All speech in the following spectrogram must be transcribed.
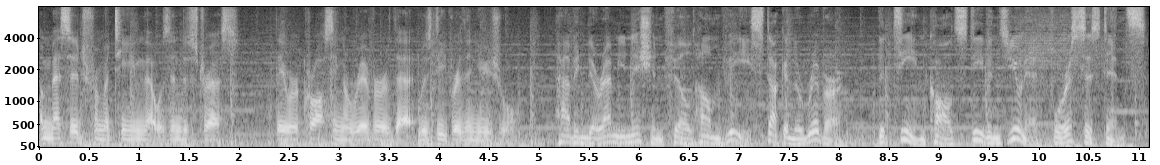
a message from a team that was in distress. They were crossing a river that was deeper than usual. Having their ammunition filled Humvee stuck in the river, the team called Stephen's unit for assistance.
